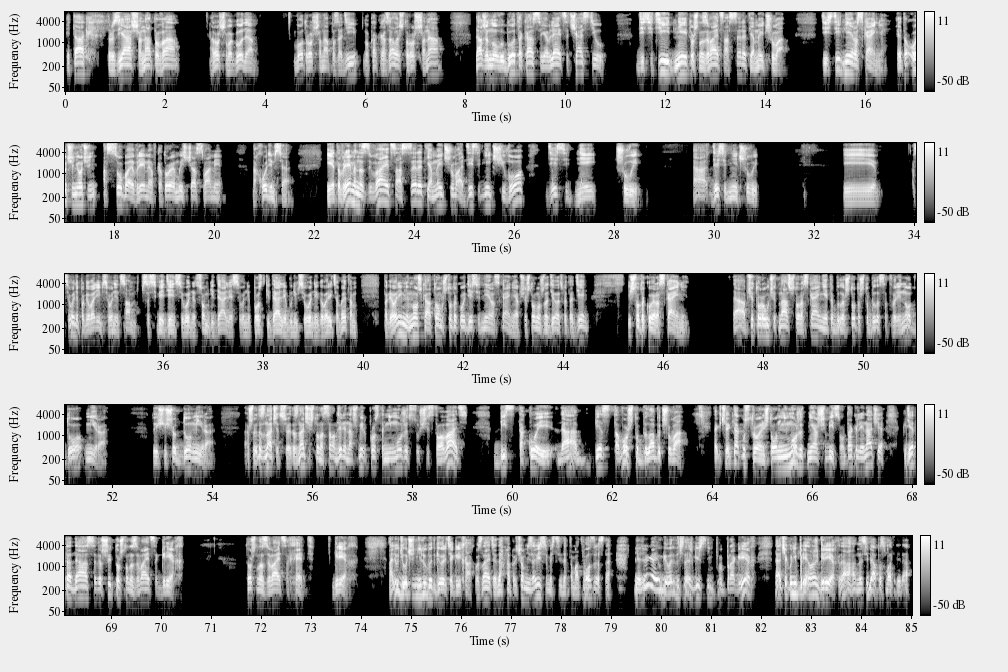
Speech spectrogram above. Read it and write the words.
Итак, друзья, Шана Това, хорошего года. Вот Рошана позади, но как оказалось, что Рошана, даже Новый год, оказывается, является частью 10 дней, то, что называется Асерет Ямей Чува. 10 дней раскаяния. Это очень-очень особое время, в которое мы сейчас с вами находимся. И это время называется Асерет Ямей Чува. 10 дней чего? 10 дней Чувы. А 10 дней Чувы. И сегодня поговорим, сегодня сам со себе день, сегодня Цом Гидали, сегодня пост Гидали, будем сегодня говорить об этом. Поговорим немножко о том, что такое 10 дней раскаяния, вообще что нужно делать в этот день и что такое раскаяние. Да, вообще Тора учит нас, что раскаяние это было что-то, что было сотворено до мира – то есть еще до мира. А что это значит все? Это значит, что на самом деле наш мир просто не может существовать без такой, да, без того, что была бы чува. Так человек так устроен, что он не может не ошибиться. Он так или иначе где-то, да, совершит то, что называется грех. То, что называется хет, грех. А люди очень не любят говорить о грехах, вы знаете, да, причем вне зависимости да, там, от возраста. Человек им говорит, начинаешь говорить с ним про грех, да, человеку неприятно, грех, да, на себя посмотри, да.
